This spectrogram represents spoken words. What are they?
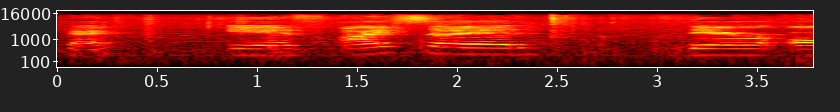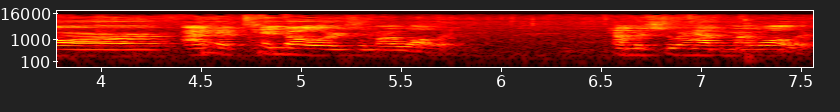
Okay? If I said there are, I have ten dollars in my wallet. How much do I have in my wallet?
